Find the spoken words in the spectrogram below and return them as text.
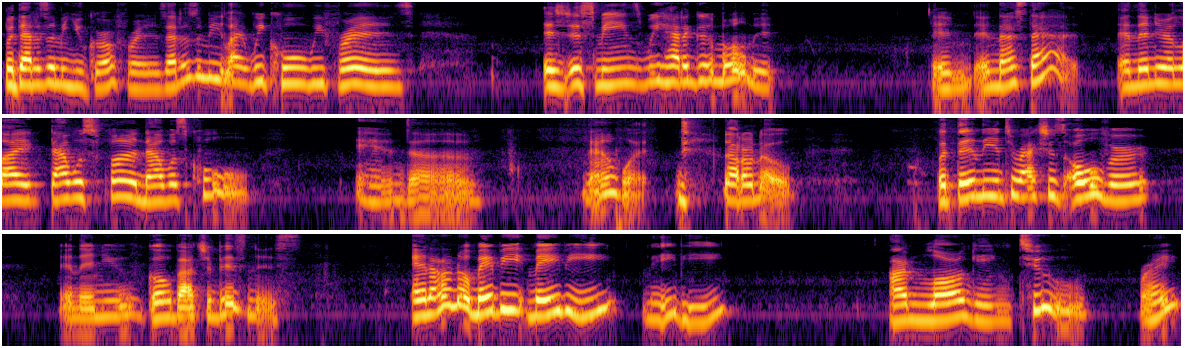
but that doesn't mean you girlfriends. That doesn't mean like we cool, we friends it just means we had a good moment. And and that's that. And then you're like that was fun. That was cool. And uh now what? I don't know. But then the interaction's over and then you go about your business. And i don't know maybe maybe maybe i'm longing too right?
